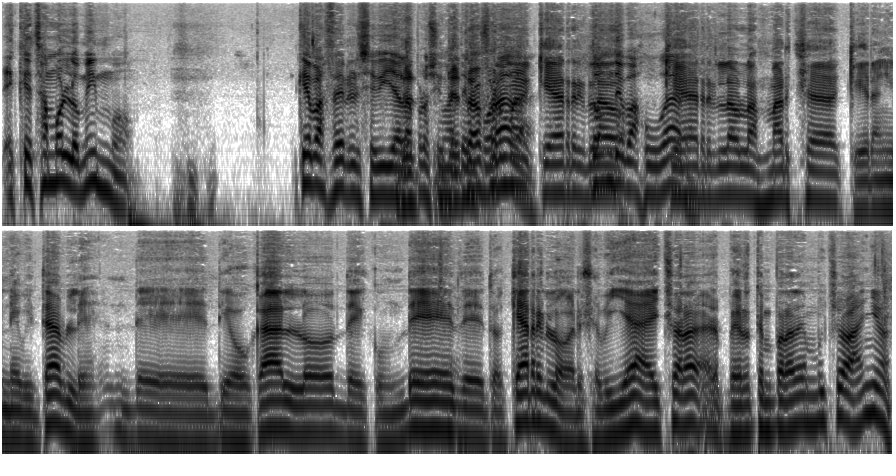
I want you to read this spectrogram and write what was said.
es que estamos en lo mismo. ¿Qué va a hacer el Sevilla la próxima de todas temporada? formas, que ha arreglado, ¿Dónde va a jugar? que ha arreglado las marchas que eran inevitables de Diego Carlos, de Cundé, de to- ¿qué arregló? El Sevilla ha hecho la, la peor temporada en muchos años.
